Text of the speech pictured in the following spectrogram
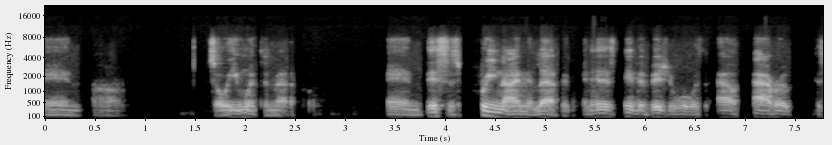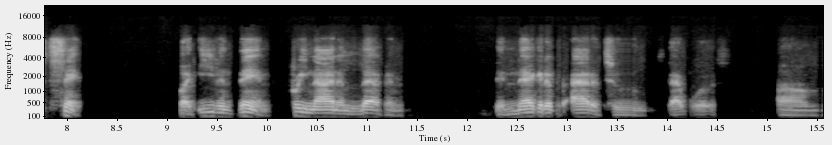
and um, so he went to medical. And this is pre 9/11, and this individual was of Arab descent. But even then, pre 9/11, the negative attitudes that was um,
